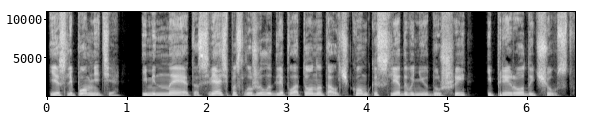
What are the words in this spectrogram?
Если помните, именно эта связь послужила для Платона толчком к исследованию души и природы чувств.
